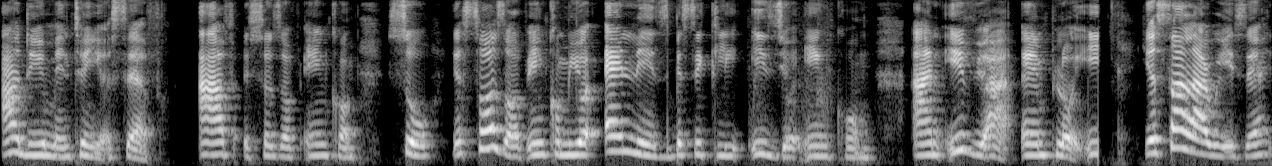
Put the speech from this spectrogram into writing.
how do you maintain yourself? Have a source of income. So your source of income your earnings basically is your income. And if you are employee your salary is eh,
